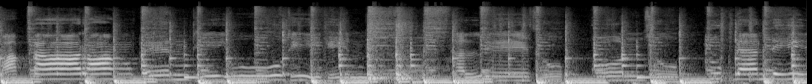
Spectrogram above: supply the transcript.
ปากการังเป็นที่อยู่ที่กิน ทะเลสุขคนสุขทุกแดนดิ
